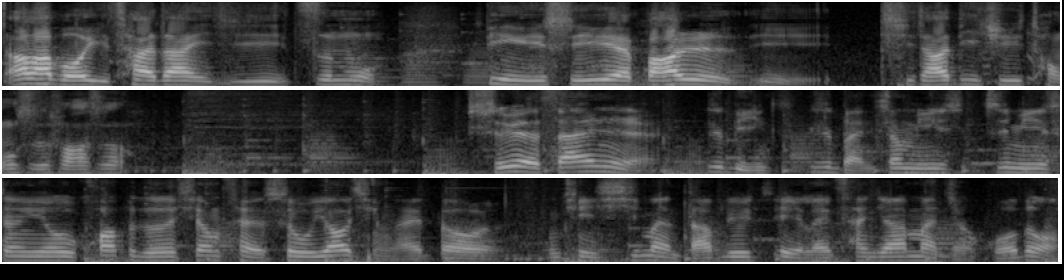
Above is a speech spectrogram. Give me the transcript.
阿拉伯语菜单以及字幕，并于十一月八日与其他地区同时发售。十月三日，日本日本知名知名声优花不得香菜受邀请来到重庆西漫 WJ 来参加漫展活动。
